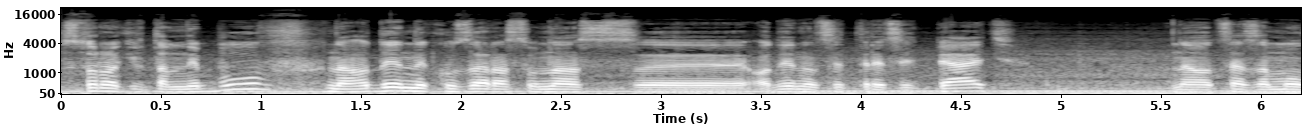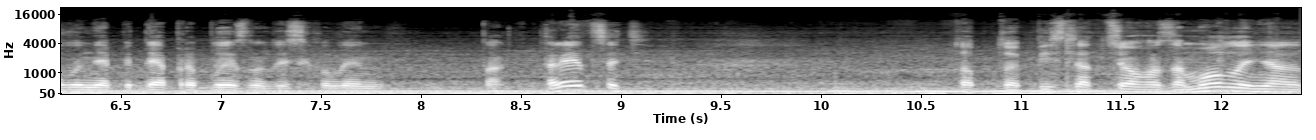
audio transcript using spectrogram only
100 років там не був. На годиннику зараз у нас е, 11.35. На оце замовлення піде приблизно десь хвилин так, 30. Тобто після цього замовлення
